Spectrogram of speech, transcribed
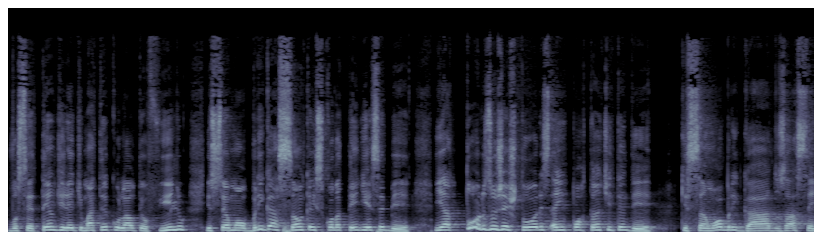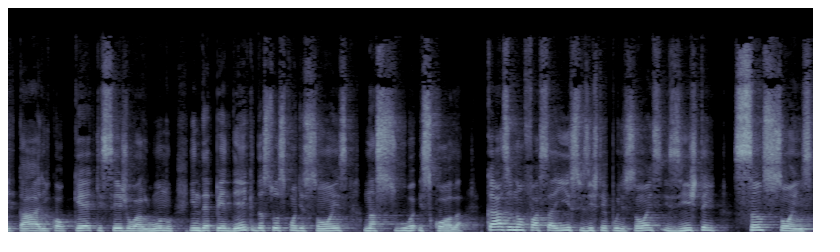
você tem o direito de matricular o teu filho, isso é uma obrigação que a escola tem de receber. E a todos os gestores é importante entender que são obrigados a aceitarem qualquer que seja o aluno, independente das suas condições na sua escola. Caso não faça isso, existem punições, existem sanções.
